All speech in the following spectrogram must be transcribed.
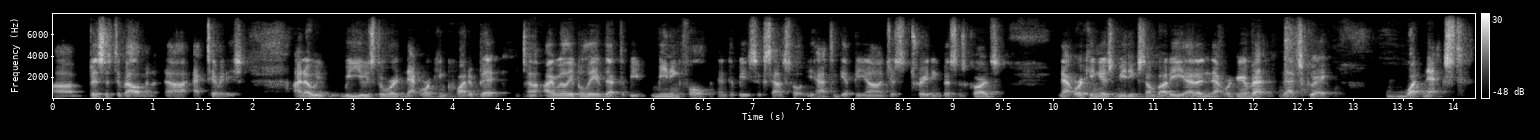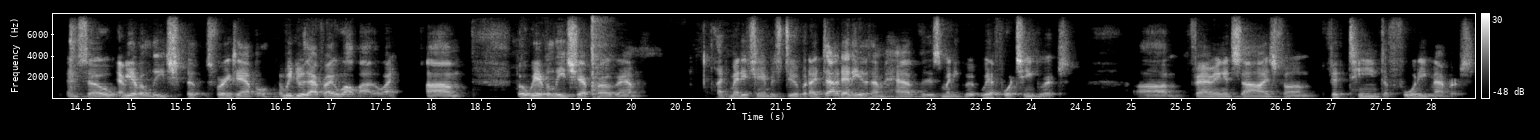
um, business development uh, activities. I know we, we use the word networking quite a bit. Uh, I really believe that to be meaningful and to be successful, you have to get beyond just trading business cards. Networking is meeting somebody at a networking event. That's great. What next? And so yep. we have a lead, uh, for example, and we do that very well, by the way. Um, but we have a lead share program, like many chambers do. But I doubt any of them have as many groups. We have 14 groups, um, varying in size from 15 to 40 members.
